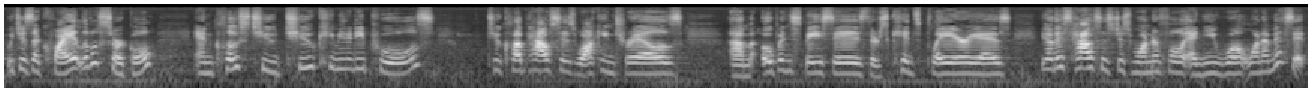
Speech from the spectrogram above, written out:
which is a quiet little circle and close to two community pools two clubhouses, walking trails, um, open spaces. There's kids' play areas. You know, this house is just wonderful and you won't want to miss it.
